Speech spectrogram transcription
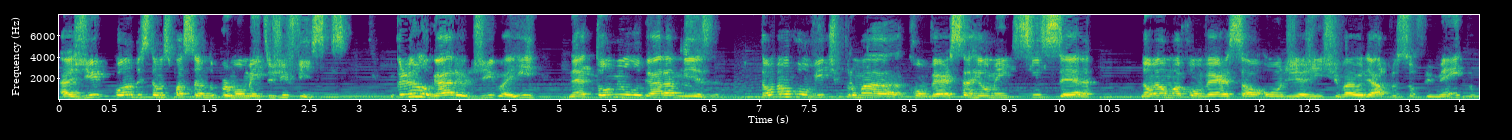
agir quando estamos passando por momentos difíceis. Em primeiro lugar, eu digo aí, né, tome um lugar à mesa. Então é um convite para uma conversa realmente sincera, não é uma conversa onde a gente vai olhar para o sofrimento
